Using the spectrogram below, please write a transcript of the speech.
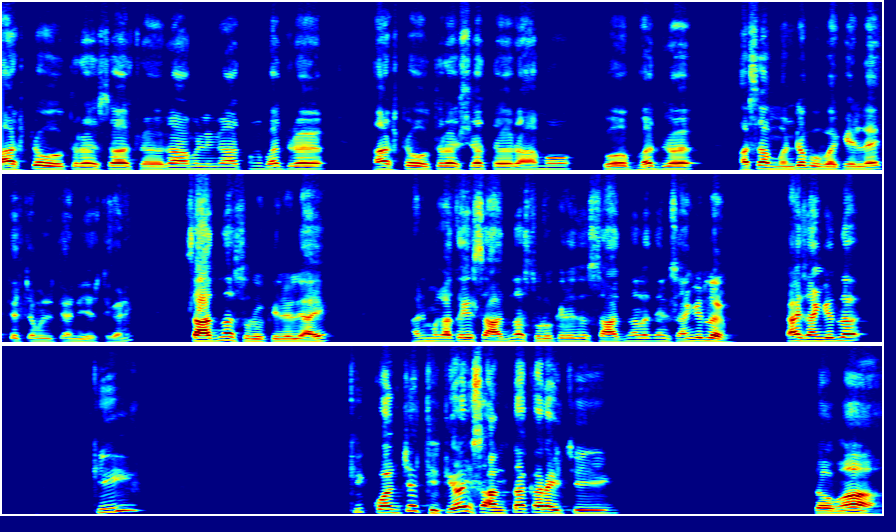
अष्टोत्तर सहस्र रामलिंगात्मक भद्र अष्टोत्तर शत रामो तो भद्र असा मंडप उभा केलेला आहे. त्याच्यामध्ये त्यांनी याच ठिकाणी साधना सुरू केलेली आहे. आणि मग आता हे साधना सुरू केली तर साधनाला त्यांनी सांगितलं. काय सांगितलं? की की कोणत्या स्थितीला सांगता करायची? तेव्हा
